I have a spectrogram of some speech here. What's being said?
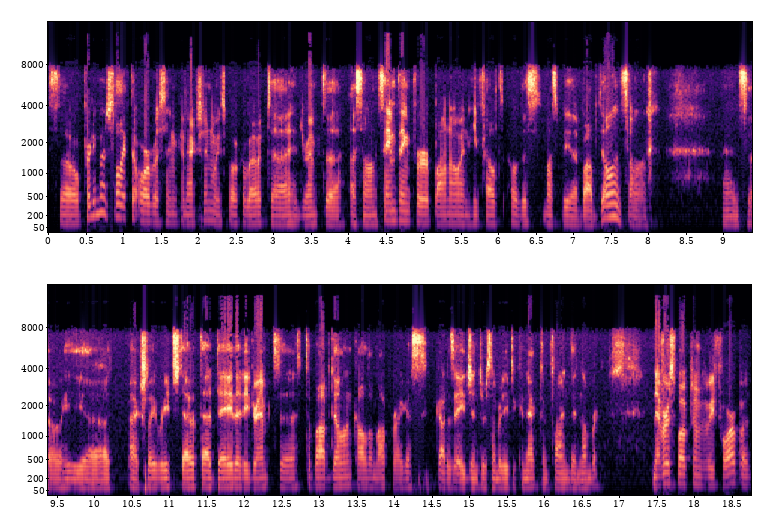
So pretty much like the Orbison connection we spoke about, uh, he dreamt a, song. Same thing for Bono, and he felt, oh, this must be a Bob Dylan song. And so he uh, actually reached out that day that he dreamt to, to Bob Dylan, called him up, or I guess got his agent or somebody to connect and find the number. Never spoke to him before, but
